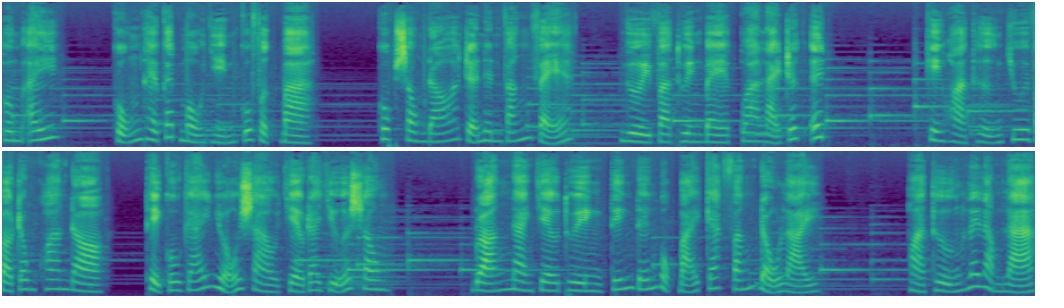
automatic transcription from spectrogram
Hôm ấy, cũng theo cách mầu nhiệm của Phật bà, khúc sông đó trở nên vắng vẻ, người và thuyền bè qua lại rất ít. Khi hòa thượng chui vào trong khoang đò, thì cô gái nhổ sào chèo ra giữa sông. Đoạn nàng chèo thuyền tiến đến một bãi cát vắng đậu lại. Hòa thượng lấy làm lạ,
